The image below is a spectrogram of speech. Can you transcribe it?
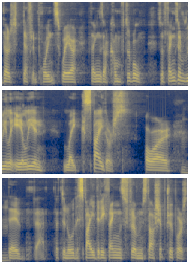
There's different points where things are comfortable. So if things are really alien, like spiders or mm-hmm. the uh, I don't know the spidery things from Starship Troopers,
